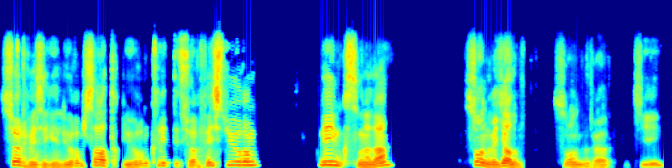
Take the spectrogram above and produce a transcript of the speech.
Surface'e geliyorum. Sağ tıklıyorum. Create Surface diyorum. Name kısmına da sonraki alım. Sonraki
